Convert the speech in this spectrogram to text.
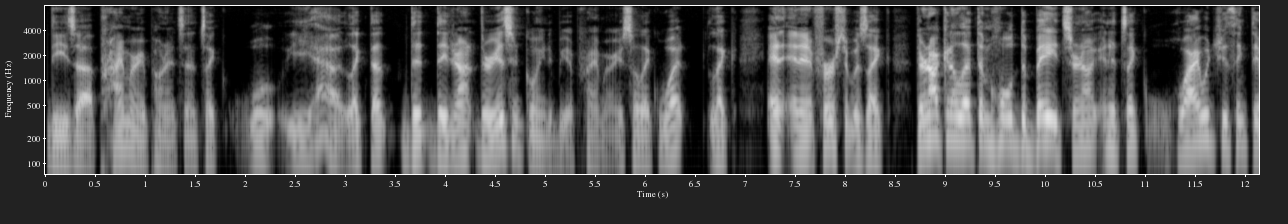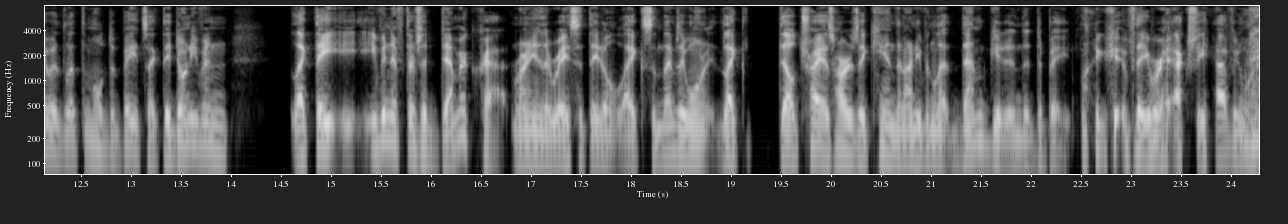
these uh, primary opponents." And it's like, well, yeah, like that. They, are not. There isn't going to be a primary. So like, what like and, and at first it was like they're not going to let them hold debates they're not and it's like why would you think they would let them hold debates like they don't even like they even if there's a democrat running in the race that they don't like sometimes they won't like they'll try as hard as they can to not even let them get in the debate like if they were actually having one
